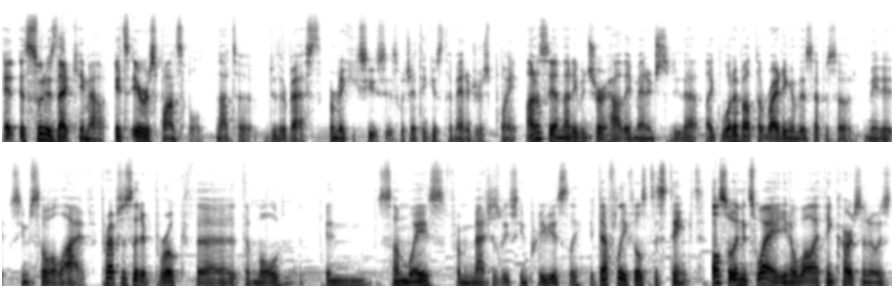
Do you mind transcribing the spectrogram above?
As soon as that came out, it's irresponsible not to do their best or make excuses, which I think is the manager's point. Honestly, I'm not even sure how they managed to do that. Like, what about the writing of this episode made it seem so alive? Perhaps it's that it broke the, the mold in some ways from matches we've seen previously. It definitely feels distinct. Also, in its way, you know, while I think Karasuno is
